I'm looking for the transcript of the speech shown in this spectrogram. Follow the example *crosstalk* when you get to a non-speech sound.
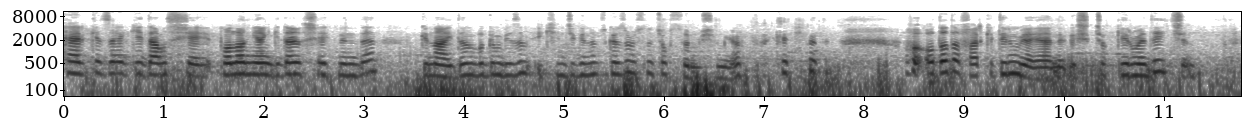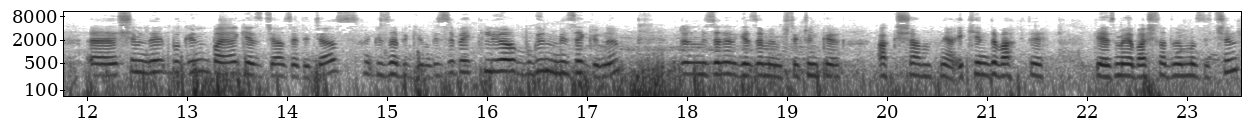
Herkese Gdansk şey, Polonya'nın Gdansk şehrinden günaydın. Bugün bizim ikinci günümüz. Gözüm üstüne çok sürmüşüm ya. *laughs* Oda da fark edilmiyor yani. Işık çok girmediği için. Ee, şimdi bugün bayağı gezeceğiz edeceğiz. Güzel bir gün bizi bekliyor. Bugün müze günü. Dün müzeleri gezememiştik çünkü akşam yani ikindi vakti gezmeye başladığımız için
